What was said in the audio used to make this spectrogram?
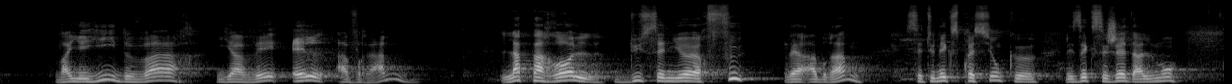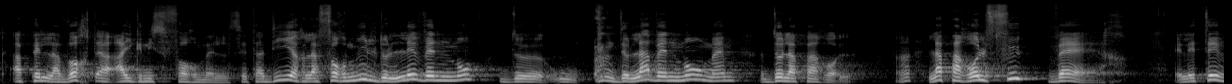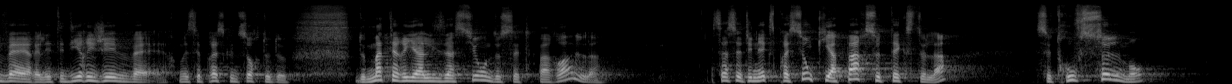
Vayehi devar Yahvé El Avram, la parole du Seigneur fut vers Abraham. C'est une expression que les exégètes allemands appelle la Wortereignisformel, c'est-à-dire la formule de l'événement, de l'avènement même de la parole. Hein. La parole fut vers, elle était vers, elle était dirigée vers, mais c'est presque une sorte de, matérialisation de cette parole. Ça, c'est une expression qui, à part ce texte-là, se trouve seulement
